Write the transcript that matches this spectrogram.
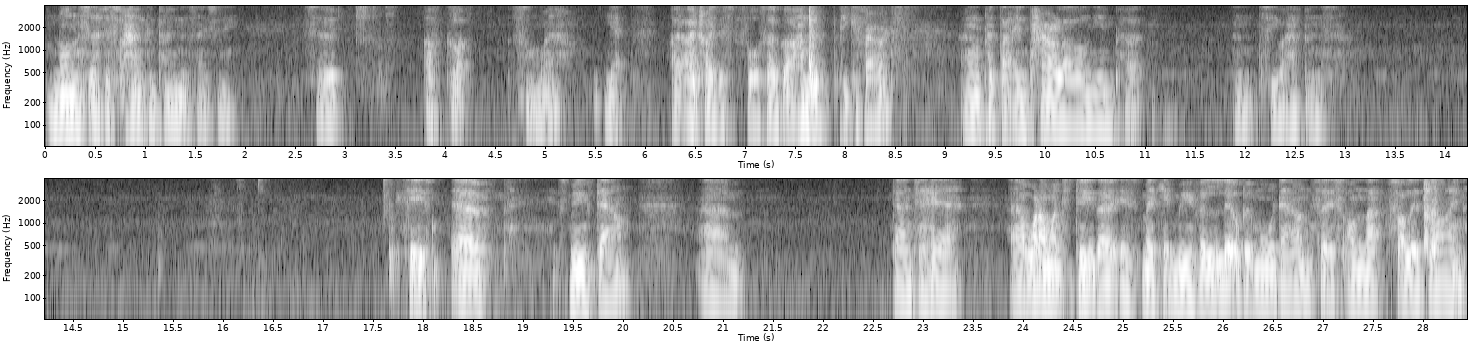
non-surface mount components actually. So I've got somewhere, yeah, I, I tried this before, so I've got 100 picofarads. I'm going to put that in parallel on the input and see what happens. See, it's uh, it's moved down, um, down to here. Uh, what I want to do though is make it move a little bit more down, so it's on that solid line.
